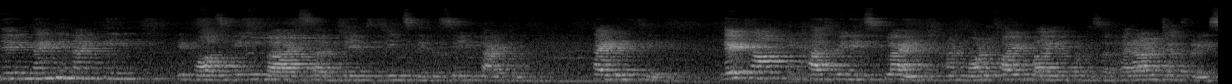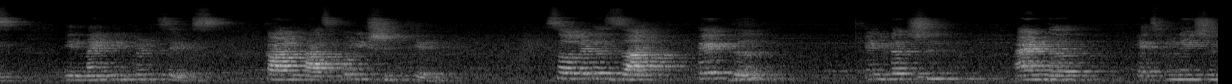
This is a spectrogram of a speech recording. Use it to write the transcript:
During 1919, it was given by Sir James Jeans with the same title, tidal theory. Later on, it has been explained and modified by Professor Harold Jeffreys in 1926 called as collision theory. So let us uh, take the introduction and the explanation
